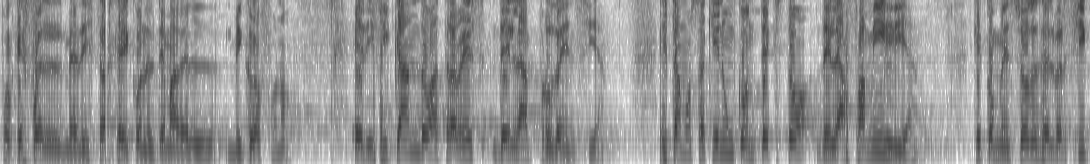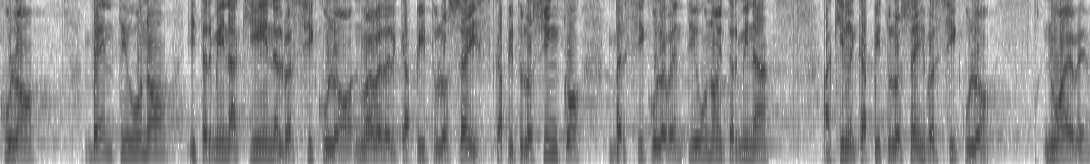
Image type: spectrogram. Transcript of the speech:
porque fue me distraje ahí con el tema del micrófono. Edificando a través de la prudencia. Estamos aquí en un contexto de la familia que comenzó desde el versículo 21 y termina aquí en el versículo 9 del capítulo 6, capítulo 5, versículo 21 y termina aquí en el capítulo 6, versículo 9.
